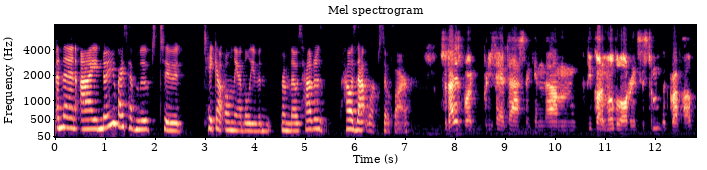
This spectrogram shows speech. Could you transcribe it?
And then I know you guys have moved to takeout only, I believe, in from those. How does how has that worked so far? So that has worked pretty fantastic, and um, we've got a mobile ordering system with Grubhub,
